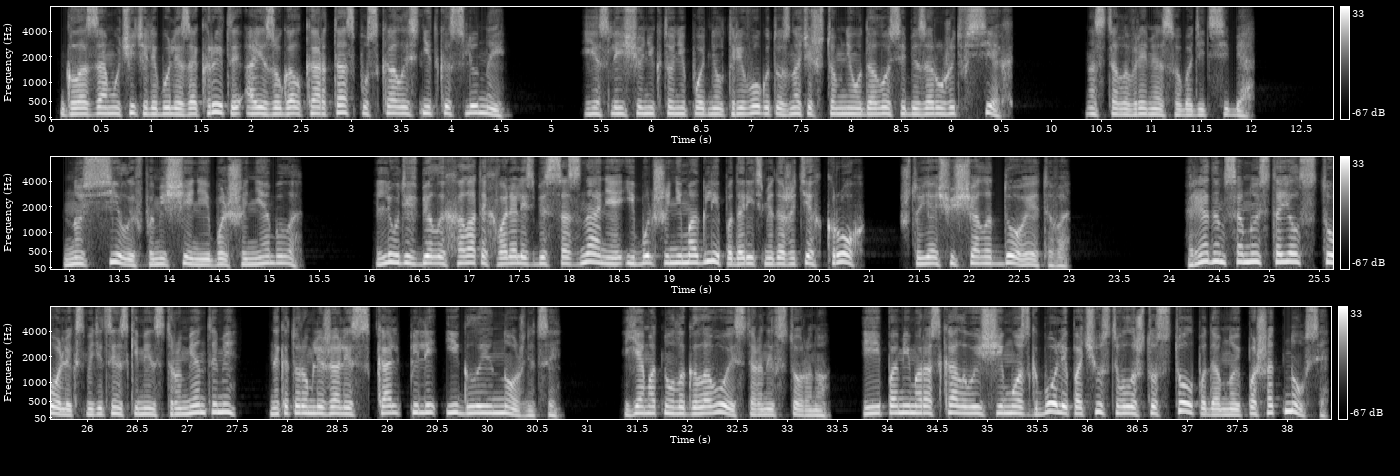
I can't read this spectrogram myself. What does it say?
Глаза мучителя были закрыты, а из уголка рта спускалась нитка слюны. Если еще никто не поднял тревогу, то значит, что мне удалось обезоружить всех. Настало время освободить себя. Но силы в помещении больше не было. Люди в белых халатах валялись без сознания и больше не могли подарить мне даже тех крох, что я ощущала до этого. Рядом со мной стоял столик с медицинскими инструментами, на котором лежали скальпели, иглы и ножницы. Я мотнула головой из стороны в сторону и, помимо раскалывающей мозг боли, почувствовала, что стол подо мной пошатнулся.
